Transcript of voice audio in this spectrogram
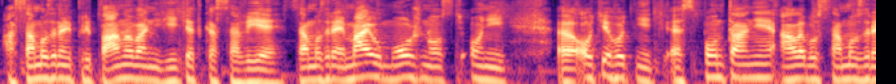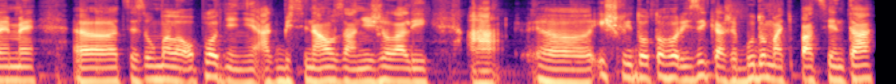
a samozrejme pri plánovaní dieťatka sa vie. Samozrejme majú možnosť oni otehotnieť spontánne alebo samozrejme cez umelé oplodnenie, ak by si naozaj neželali a išli do toho rizika, že budú mať pacienta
